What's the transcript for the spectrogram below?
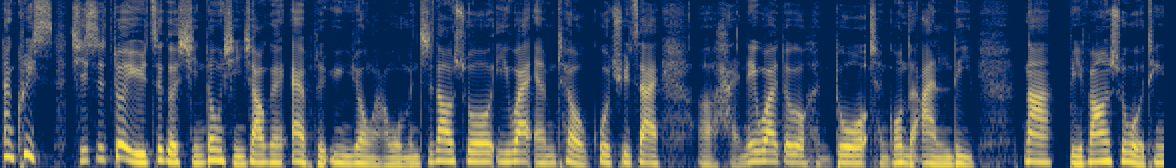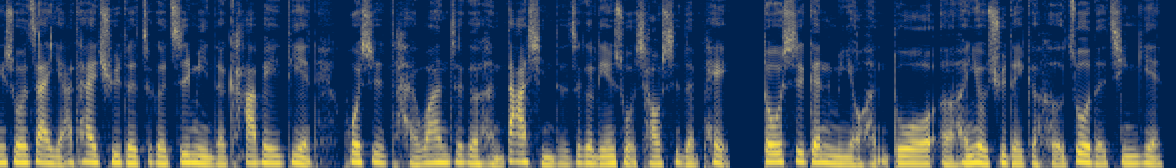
那 Chris，其实对于这个行动行销跟 App 的运用啊，我们知道说 EYMTEL 过去在呃海内外都有很多成功的案例。那比方说，我听说在亚太区的这个知名的咖啡店，或是台湾这个很大型的这个连锁超市的配，都是跟你们有很多呃很有趣的一个合作的经验。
